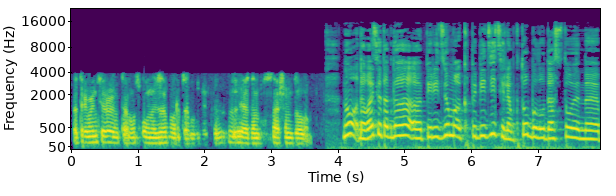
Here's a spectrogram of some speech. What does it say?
отремонтируем там условный забор там будет рядом с нашим домом. Ну, давайте тогда э, перейдем к победителям. Кто был удостоен э,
